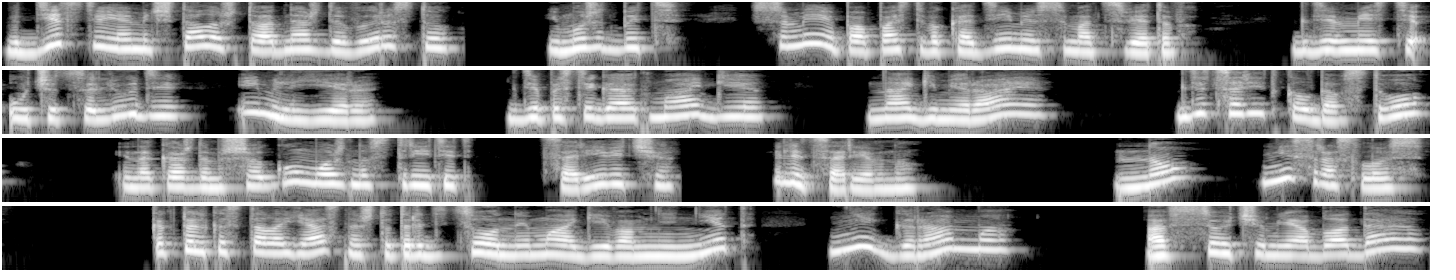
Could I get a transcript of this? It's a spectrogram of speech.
В детстве я мечтала, что однажды вырасту и, может быть, сумею попасть в Академию самоцветов, где вместе учатся люди и мильеры, где постигают магию, наги Мирая, где царит колдовство, и на каждом шагу можно встретить царевича или царевну. Но не срослось. Как только стало ясно, что традиционной магии во мне нет ни грамма, а все, чем я обладаю,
